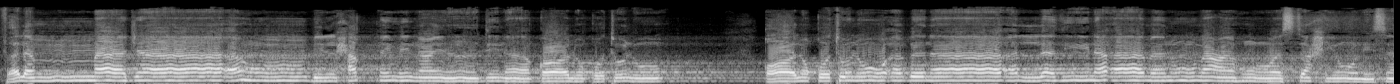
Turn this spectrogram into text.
فلما جاءهم بالحق من عندنا قالوا اقتلوا قالوا اقتلوا أبناء الذين آمنوا معه واستحيوا نساءهم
